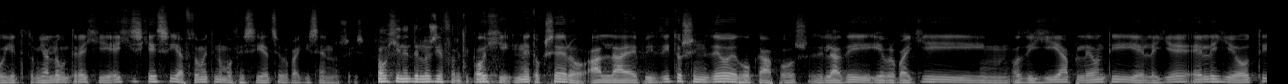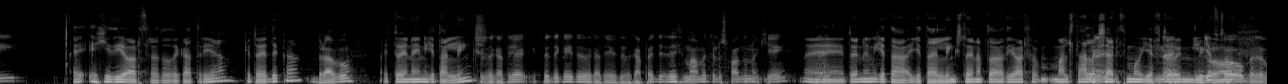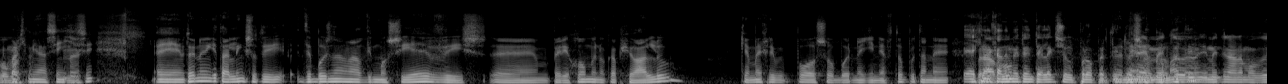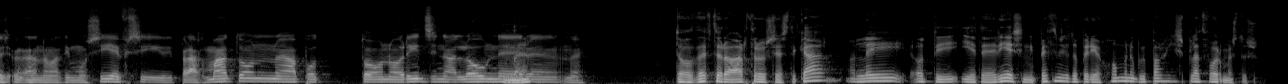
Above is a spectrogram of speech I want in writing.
γιατί το μυαλό μου τρέχει, έχει σχέση αυτό με την νομοθεσία της Ευρωπαϊκής Ένωσης; όχι, είναι εντελώς διαφορετικό. Όχι, ναι, το ξέρω, αλλά επειδή το συνδέω εγώ κάπως, δηλαδή η Ευρωπαϊκή Οδηγία πλέον τι έλεγε, έλεγε ότι, Ε, έχει δύο άρθρα, το 13 και το 11. μπράβο, Ε, Το ένα είναι για τα links. το 13, το 11 ή το 13 ή το 15, δεν θυμάμαι, τέλος πάντων, οκ. Ε, Το ένα είναι για τα, για τα links. Το ένα από τα δύο άρθρα, μάλιστα, άλλαξε Ναι. αριθμό, γι' αυτό Ναι, είναι γι' λίγο. αυτό μπερδευόμαστε. Υπάρχει μια σύγχυση. Ε, το ένα είναι για τα links ότι δεν μπορείς να αναδημοσιεύεις ε, περιεχόμενο κάποιου άλλου και μέχρι πόσο μπορεί να γίνει αυτό που ήταν. Έχει να Μπράβο. κάνει με το intellectual property. το Ναι, Ναι, ένα με, το, κομμάτι. με την αναμοδο- αναδημοσίευση πραγμάτων από τον original owner. Ναι. ε, ναι. Το δεύτερο άρθρο ουσιαστικά λέει ότι οι εταιρείες είναι υπεύθυνες για το περιεχόμενο που υπάρχει στις πλατφόρμες τους.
